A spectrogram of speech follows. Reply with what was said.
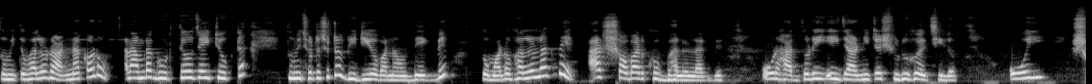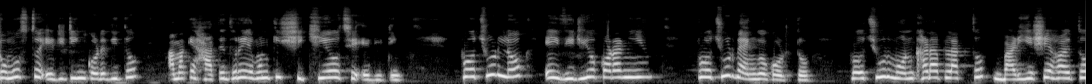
তুমি তো ভালো রান্না করো, আর আমরা ঘুরতেও যাই টুকটাক। তুমি ছোট ছোট ভিডিও বানাও, দেখবে তোমারও ভালো লাগবে আর সবার খুব ভালো লাগবে। ওর হাত ধরেই এই জার্নিটা শুরু হয়েছিল। ওই সমস্ত এডিটিং করে দিত, আমাকে হাতে ধরে এমনকি শিখিয়েওছে এডিটিং প্রচুর লোক এই ভিডিও করা নিয়ে প্রচুর ব্যঙ্গ করতো, প্রচুর মন খারাপ লাগতো। বাড়ি এসে হয়তো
